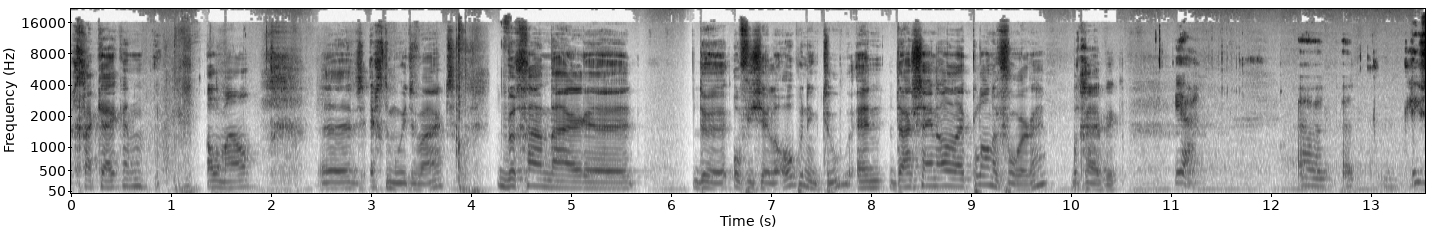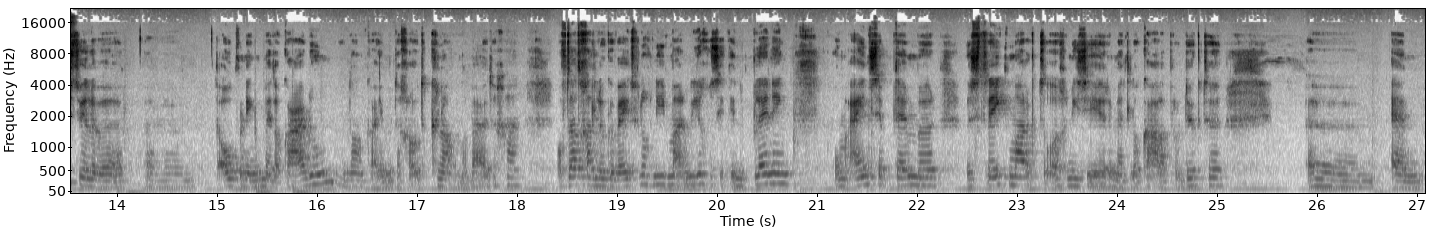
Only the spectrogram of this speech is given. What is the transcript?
Ga kijken, allemaal. Eh, het is echt de moeite waard. We gaan naar eh, de officiële opening toe. En daar zijn allerlei plannen voor, hè? begrijp ik. Ja. Eh, het liefst willen we de opening met elkaar doen. En dan kan je met een grote knal naar buiten gaan. Of dat gaat lukken, weten we nog niet. Maar in ieder geval zit in de planning om eind september een streekmarkt te organiseren met lokale producten. Ehm, en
